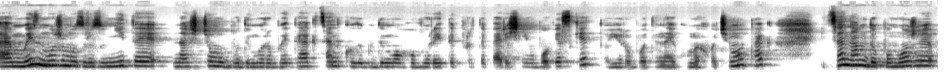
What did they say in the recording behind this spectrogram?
Е, Ми зможемо зрозуміти, на що ми будемо робити акцент, коли будемо говорити про теперішні обов'язки тої роботи, на яку ми хочемо, так і це нам допоможе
